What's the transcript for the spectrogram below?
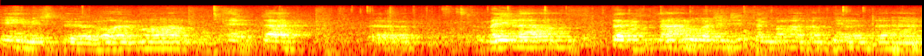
ihmistyövoimaa. Että meillä on, mä haluaisin sitten palata vielä tähän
